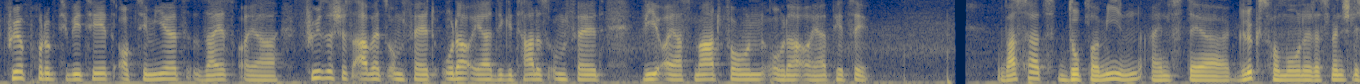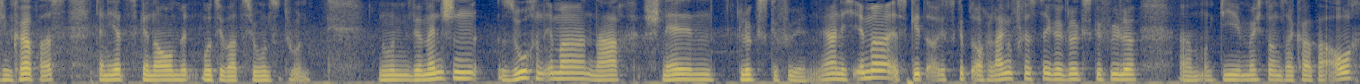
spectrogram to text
für Produktivität optimiert, sei es euer physisches Arbeitsumfeld oder euer digitales Umfeld wie euer Smartphone oder euer PC. Was hat Dopamin, eins der Glückshormone des menschlichen Körpers, denn jetzt genau mit Motivation zu tun? Nun, wir Menschen suchen immer nach schnellen Glücksgefühlen. Ja, nicht immer, es, geht, es gibt auch langfristige Glücksgefühle ähm, und die möchte unser Körper auch,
